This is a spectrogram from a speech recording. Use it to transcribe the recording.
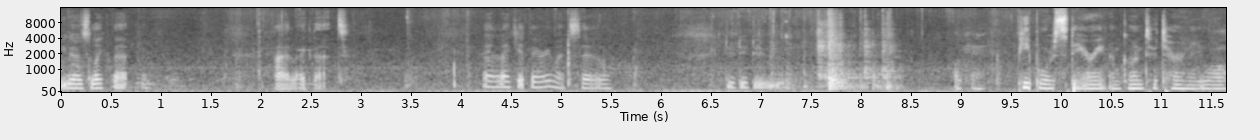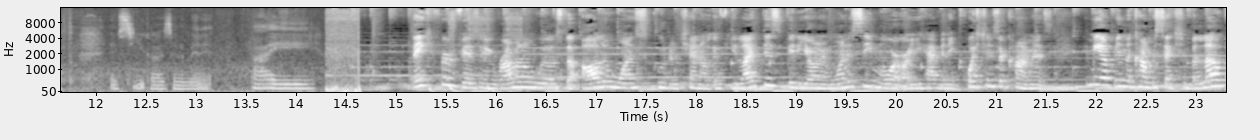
You guys like that? I like that. I like it very much so. Do do do. Okay. People are staring. I'm going to turn you off and see you guys in a minute. Bye. Thank you for visiting Ramen on Wheels, the all-in-one scooter channel. If you like this video and want to see more or you have any questions or comments, hit me up in the comment section below.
